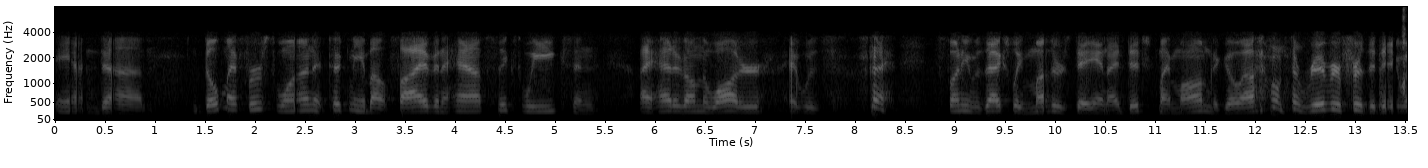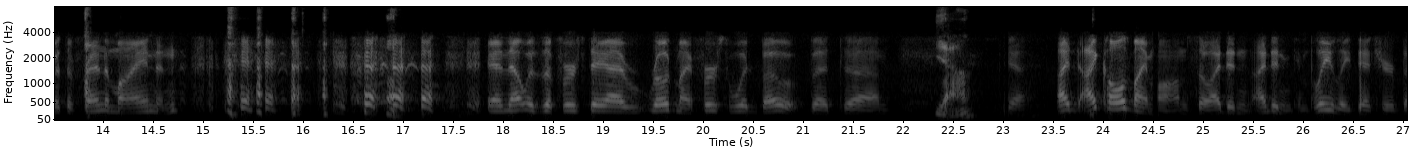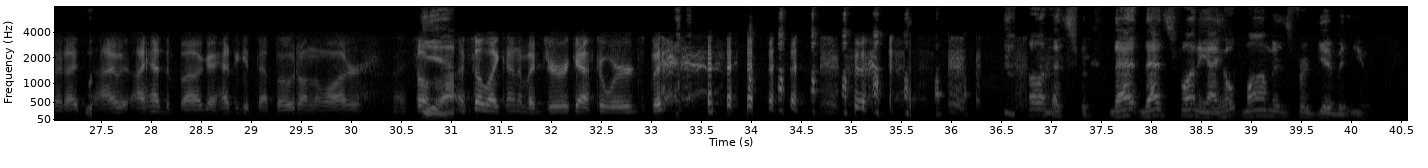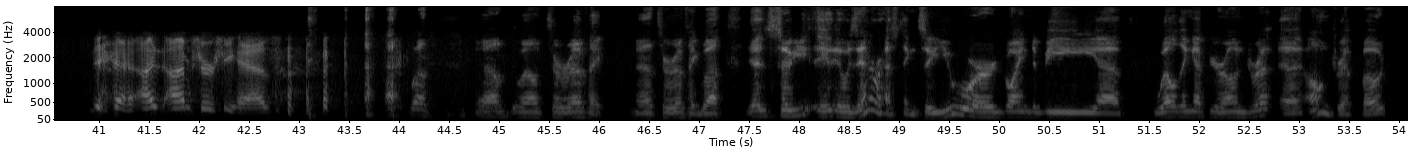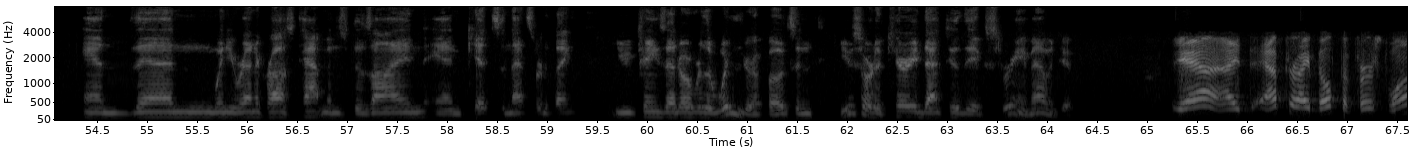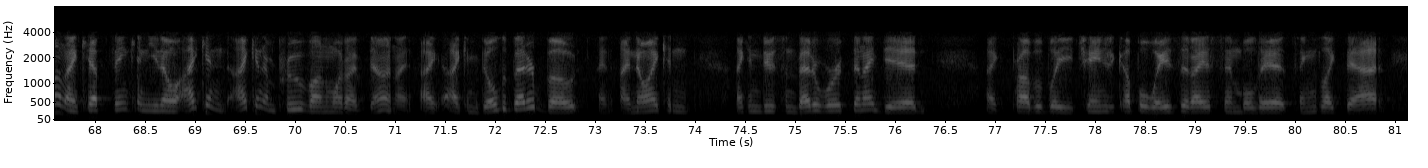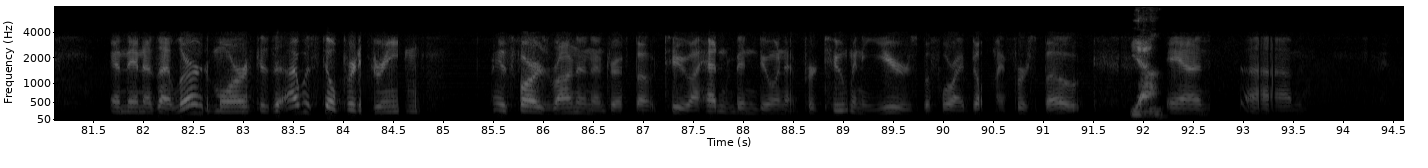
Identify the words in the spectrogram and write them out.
and. Uh, built my first one. It took me about five and a half, six weeks, and I had it on the water. It was funny. It was actually Mother's Day, and I ditched my mom to go out on the river for the day with a friend of mine, and and that was the first day I rode my first wood boat. But um, yeah, yeah. I I called my mom, so I didn't I didn't completely ditch her, but I I I had the bug. I had to get that boat on the water. I felt yeah. I felt like kind of a jerk afterwards, but Oh, that's that that's funny. I hope mom has forgiven you. Yeah, I I'm sure she has. well, well, well, terrific. Uh, terrific. Well, so you, it, it, was interesting. So you were going to be uh, welding up your own drift, uh, own drift boat. And then when you ran across Tatman's design and kits and that sort of thing, you changed that over the wooden drift boats, and you sort of carried that to the extreme, haven't you? Yeah, I after I built the first one, I kept thinking, you know, I can I can improve on what I've done. I I, I can build a better boat. I, I know I can I can do some better work than I did. I probably changed a couple ways that I assembled it, things like that and then as I learned more, because I was still pretty green as far as running a drift boat too. I hadn't been doing it for too many years before I built my first boat. Yeah. And um,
